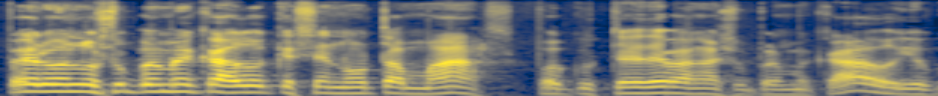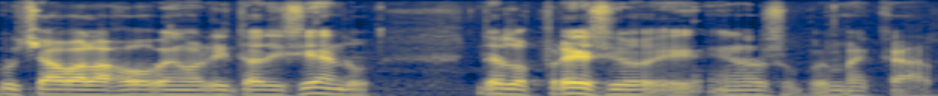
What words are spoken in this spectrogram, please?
Pero en los supermercados que se nota más, porque ustedes van al supermercado. Yo escuchaba a la joven ahorita diciendo de los precios en, los supermercados.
